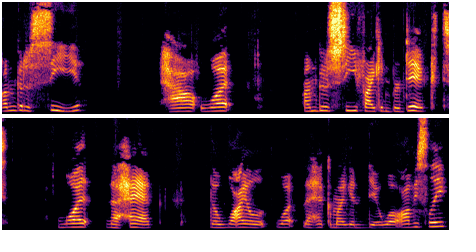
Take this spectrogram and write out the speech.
I'm gonna see how what I'm gonna see if I can predict what the heck the wild what the heck am I gonna do? Well obviously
